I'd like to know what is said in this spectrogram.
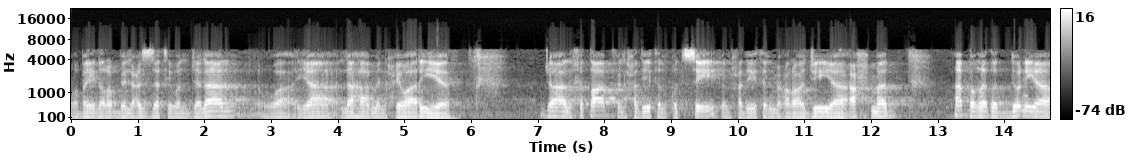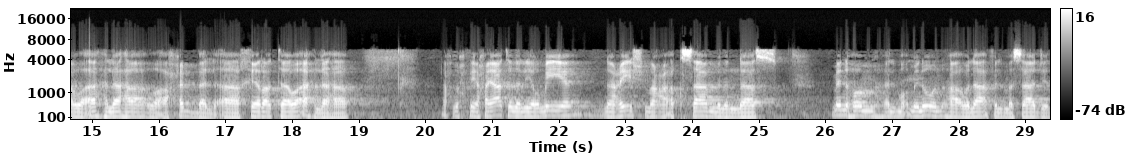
وبين رب العزة والجلال ويا لها من حوارية. جاء الخطاب في الحديث القدسي في الحديث المعراجي يا أحمد أبغض الدنيا وأهلها وأحب الآخرة وأهلها. نحن في حياتنا اليومية نعيش مع أقسام من الناس منهم المؤمنون هؤلاء في المساجد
